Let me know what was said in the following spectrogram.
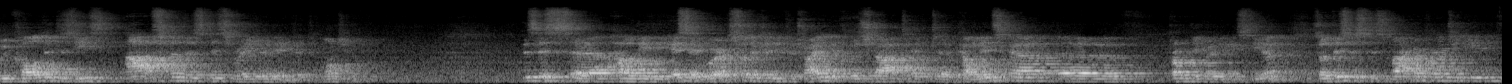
We call the disease after this dysregulated module. This is uh, how the assay works for the clinical trial. It will start at uh, Karolinska uh, probably early next year. So this is this marker protein,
